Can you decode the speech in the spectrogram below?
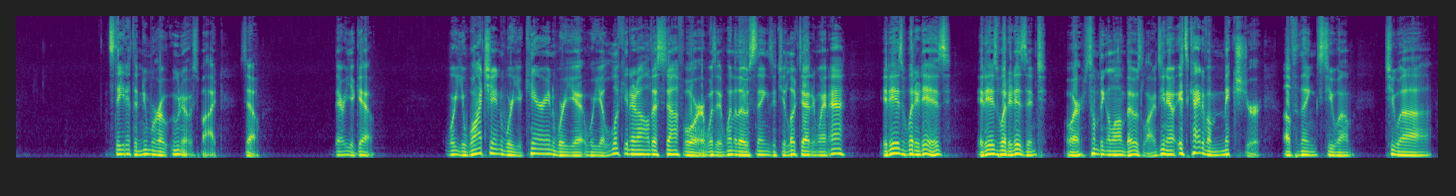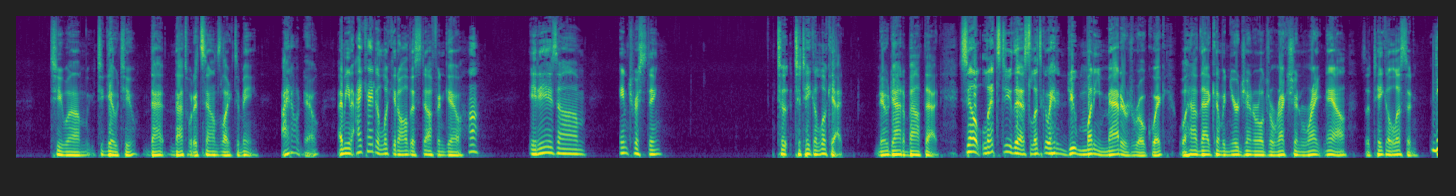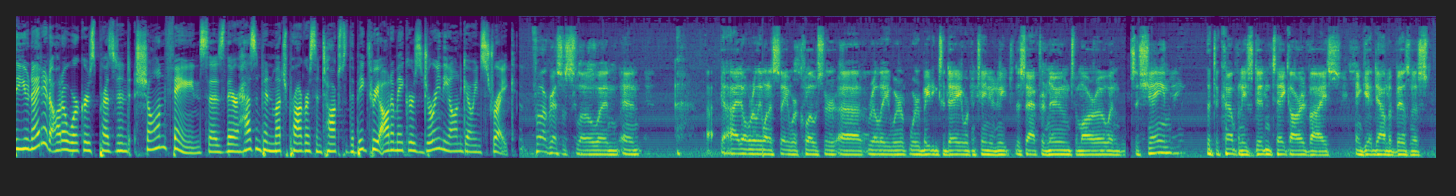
It stayed at the numero uno spot. So there you go. Were you watching? Were you caring? Were you were you looking at all this stuff, or was it one of those things that you looked at and went, "eh, it is what it is. It is what it isn't," or something along those lines? You know, it's kind of a mixture of things to um to uh to um to go to. That that's what it sounds like to me. I don't know. I mean, I kind of look at all this stuff and go, "Huh, it is um interesting to to take a look at." No doubt about that. So let's do this. Let's go ahead and do Money Matters real quick. We'll have that come in your general direction right now. So take a listen. The United Auto Workers president, Shawn Fain, says there hasn't been much progress in talks with the big three automakers during the ongoing strike. Progress is slow, and and I don't really want to say we're closer. Uh, really, we're we're meeting today. We're continuing to meet this afternoon, tomorrow, and it's a shame that the companies didn't take our advice and get down to business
